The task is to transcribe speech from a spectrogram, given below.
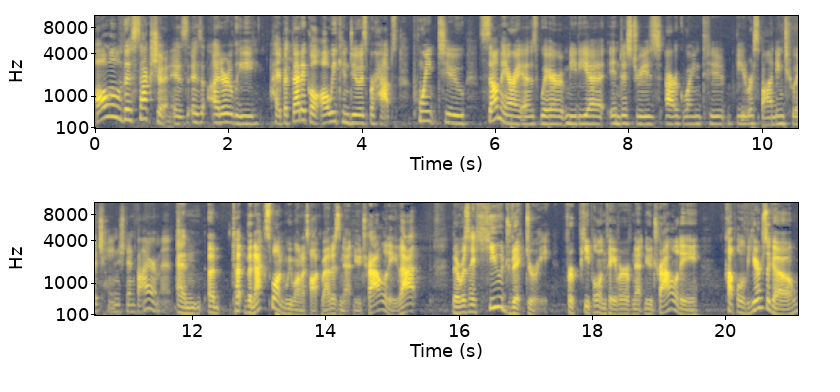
all of this section is is utterly hypothetical. All we can do is perhaps point to some areas where media industries are going to be responding to a changed environment. And uh, the next one we want to talk about is net neutrality. That there was a huge victory for people in favor of net neutrality a couple of years ago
